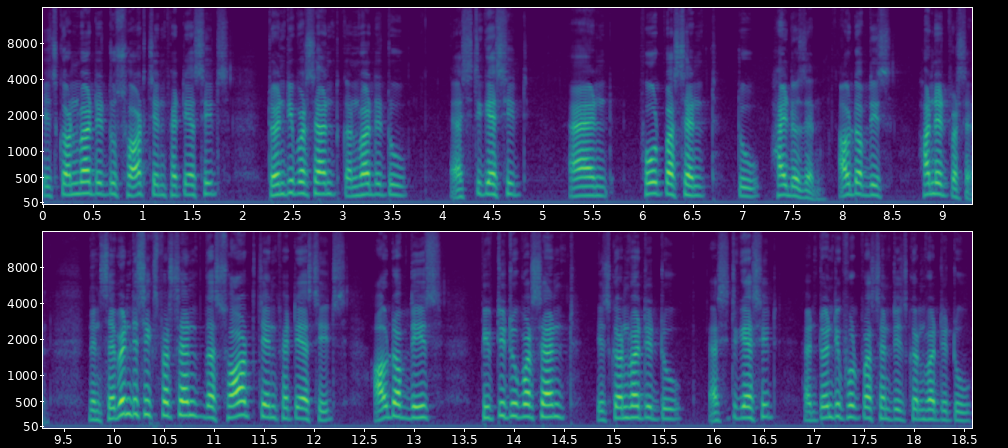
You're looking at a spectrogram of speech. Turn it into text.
is converted to short chain fatty acids, 20 percent converted to acetic acid and 4 percent to hydrogen out of this 100 percent. Then 76 percent the short chain fatty acids out of this 52 percent is converted to acetic acid and 24 percent is converted to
